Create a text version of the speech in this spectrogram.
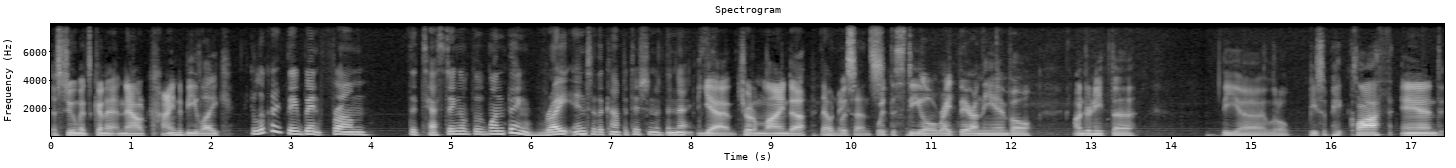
assume it's going to now kind of be like It looked like they went from the testing of the one thing right into the competition of the next. yeah, showed them lined up. That would make with, sense. with the steel right there on the anvil, underneath the the uh, little piece of cloth, and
